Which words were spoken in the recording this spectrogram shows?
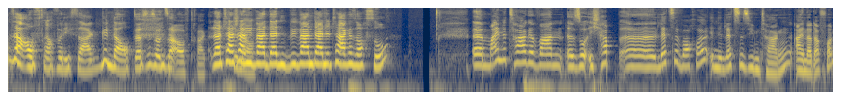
unser Auftrag, würde ich sagen. Genau. Das ist unser Auftrag. Natascha, Genau. wie, war dein, wie waren deine Tage noch so? Äh, meine Tage waren äh, so, ich habe äh, letzte Woche, in den letzten sieben Tagen, einer davon,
